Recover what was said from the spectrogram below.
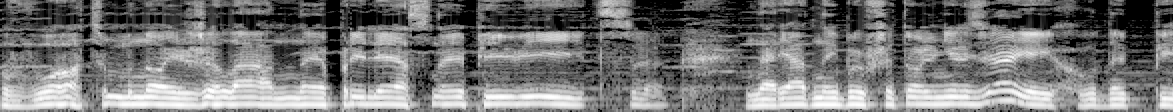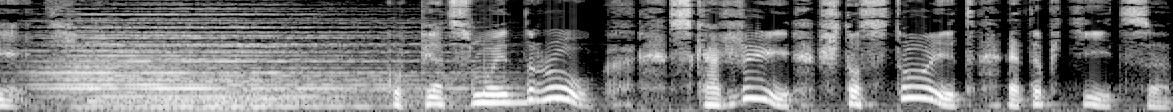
вот мной желанная прелестная певица. Нарядной бывшей толь нельзя ей худо петь. Купец мой друг, скажи, что стоит эта птица?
